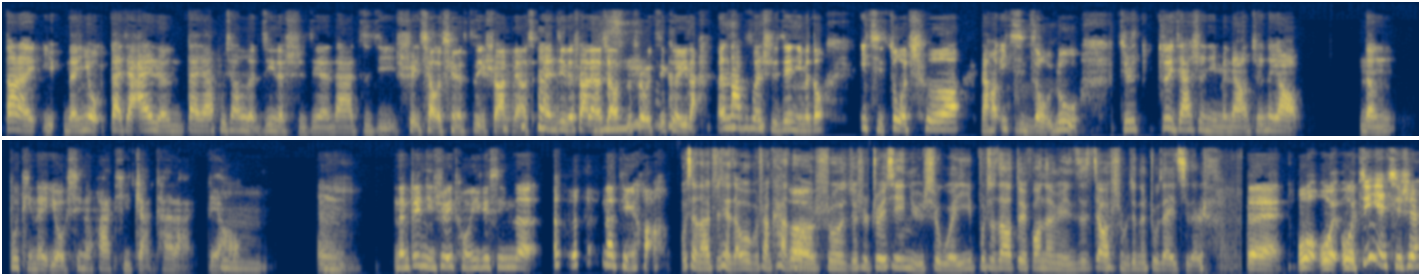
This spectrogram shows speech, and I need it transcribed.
当然也能有大家挨人，大家互相冷静的时间，大家自己睡觉前 自己刷两安静的刷两小时手机可以啦。但大部分时间你们都一起坐车，然后一起走嗯路。其实最佳是你们俩真的要能不停的有新的话题展开来聊，嗯，能跟你追同一个星的，那挺好。我想到之前在微博上看到说，就是追星女是唯一不知道对方的名字叫什么就能住在一起的人。对我，我我今年其实，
